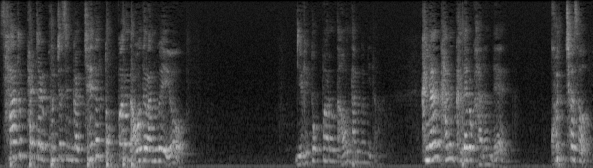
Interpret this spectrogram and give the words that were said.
사주 팔자를 고쳤으니까 제대로 똑바로 나오더라는 거예요. 이렇게 똑바로 나온다는 겁니다. 그냥 가는 그대로 가는데 고쳐서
